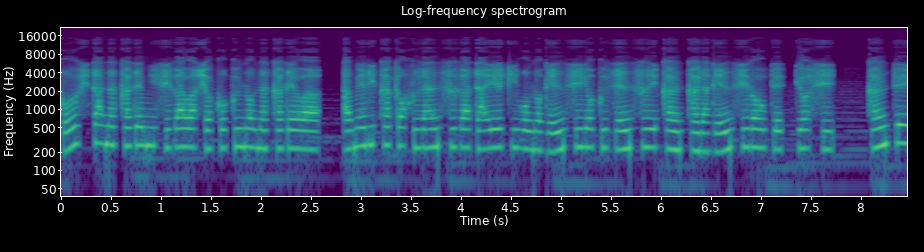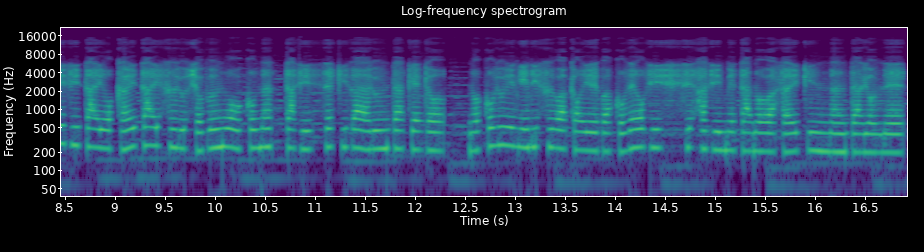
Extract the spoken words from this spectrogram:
こうした中で西側諸国の中では、アメリカとフランスが退役後の原子力潜水艦から原子炉を撤去し、艦艇自体を解体する処分を行った実績があるんだけど、残るイギリスはといえばこれを実施し始めたのは最近なんだよね。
